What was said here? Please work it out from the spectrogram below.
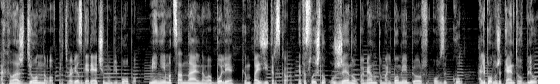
охлажденного в противовес горячему бибопу, менее эмоционального, более композиторского. Это слышно уже на упомянутом альбоме Birth of the Cool. Альбом же Kind of Blue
